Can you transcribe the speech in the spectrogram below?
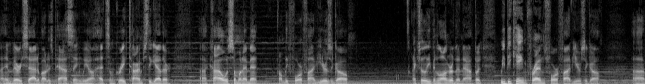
I am very sad about his passing. We all had some great times together. Uh, Kyle was someone I met probably four or five years ago. Actually, even longer than that, but we became friends four or five years ago. Uh,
